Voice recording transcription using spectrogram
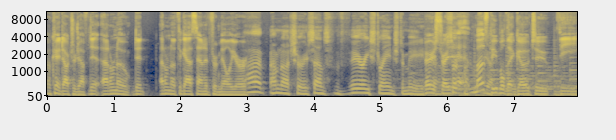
Okay, Doctor Jeff. Did, I don't know. Did I don't know if the guy sounded familiar. I, am not sure. He sounds very strange to me. Very strange. Uh, Most yeah. people that go to the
